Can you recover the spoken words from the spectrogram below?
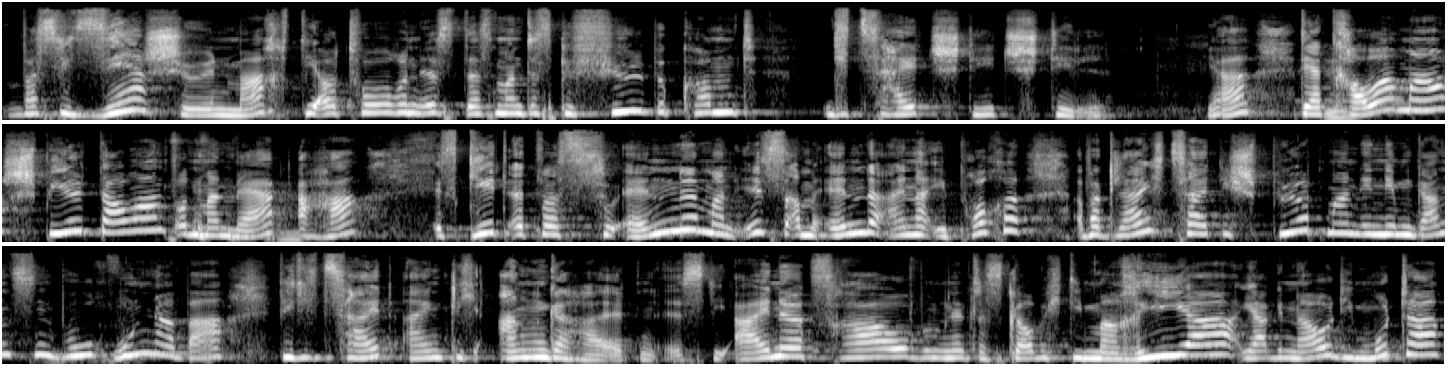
was sie sehr schön macht, die Autorin, ist, dass man das Gefühl bekommt, die Zeit steht still. Ja, der Trauermarsch spielt dauernd und man merkt, aha, es geht etwas zu Ende, man ist am Ende einer Epoche, aber gleichzeitig spürt man in dem ganzen Buch wunderbar, wie die Zeit eigentlich angehalten ist. Die eine Frau, das glaube ich die Maria, ja genau, die Mutter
